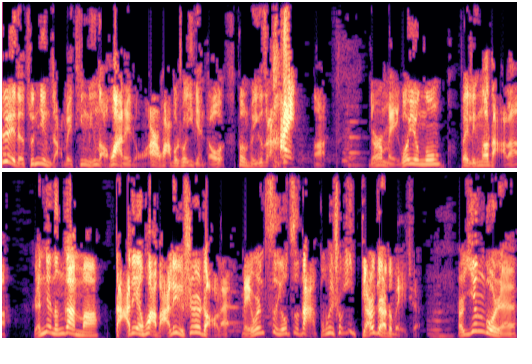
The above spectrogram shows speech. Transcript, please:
对的尊敬长辈、听领导话那种，二话不说一点头，蹦出一个字“嗨”啊！你要是美国员工被领导打了，人家能干吗？打电话把律师找来，美国人自由自大，不会受一点点的委屈。而英国人，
